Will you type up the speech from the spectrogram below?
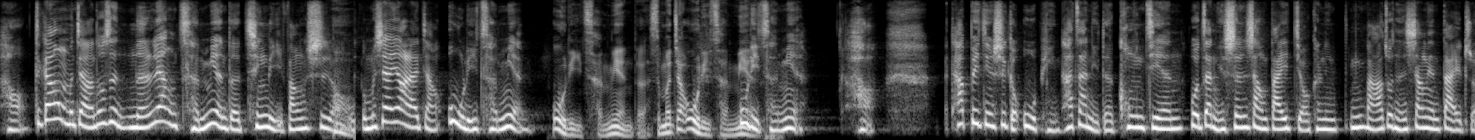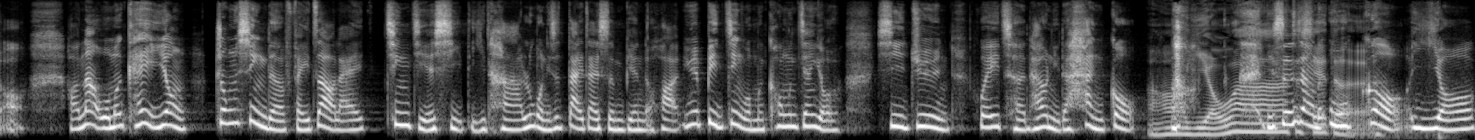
好，这刚刚我们讲的都是能量层面的清理方式哦。哦，我们现在要来讲物理层面。物理层面的，什么叫物理层面？物理层面，好，它毕竟是个物品，它在你的空间或在你身上待久，可能你把它做成项链戴着哦。好，那我们可以用。中性的肥皂来清洁洗涤它。如果你是带在身边的话，因为毕竟我们空间有细菌、灰尘，还有你的汗垢哦，油啊，你身上的污垢、油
